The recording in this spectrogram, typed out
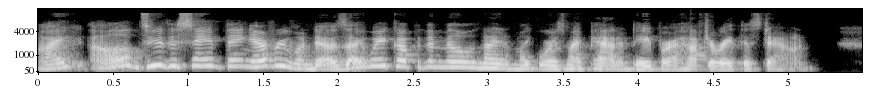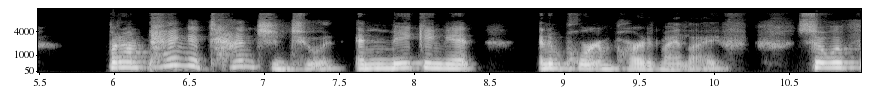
I I'll do the same thing everyone does. I wake up in the middle of the night. I'm like, where's my pad and paper? I have to write this down. But I'm paying attention to it and making it an important part of my life. So if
